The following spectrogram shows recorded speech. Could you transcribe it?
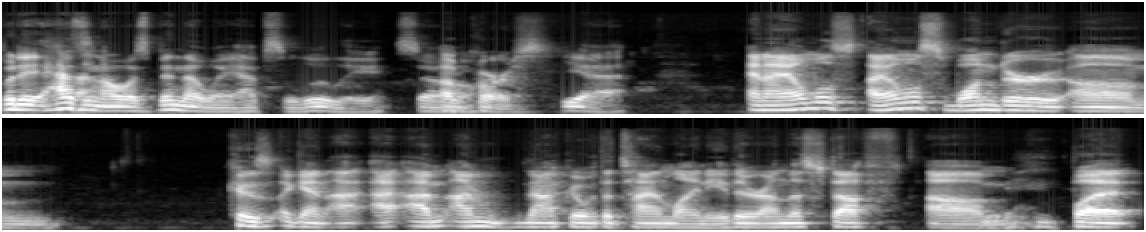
But it hasn't always been that way, absolutely. So of course. Yeah. And I almost I almost wonder um because again I, I I'm I'm not good with the timeline either on this stuff. Um, but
